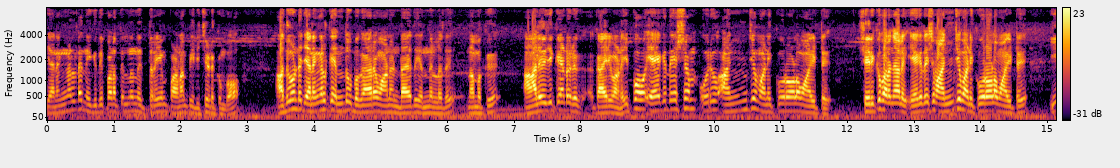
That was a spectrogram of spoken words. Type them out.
ജനങ്ങളുടെ നികുതി പണത്തിൽ നിന്ന് ഇത്രയും പണം പിരിച്ചെടുക്കുമ്പോൾ അതുകൊണ്ട് ജനങ്ങൾക്ക് എന്ത് ഉപകാരമാണ് ഉണ്ടായത് എന്നുള്ളത് നമുക്ക് ആലോചിക്കേണ്ട ഒരു കാര്യമാണ്. ഇപ്പോൾ ഏകദേശം ഒരു അഞ്ച് മണിക്കൂറോളമായിട്ട് ശരിക്കും പറഞ്ഞാൽ ഏകദേശം അഞ്ച് മണിക്കൂറോളമായിട്ട് ഈ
